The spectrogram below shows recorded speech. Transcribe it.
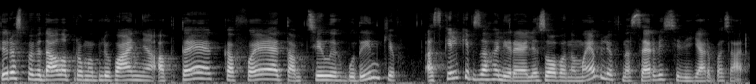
Ти розповідала про меблювання аптек, кафе, там цілих будинків. А скільки взагалі реалізовано меблів на сервісі VR Базар?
